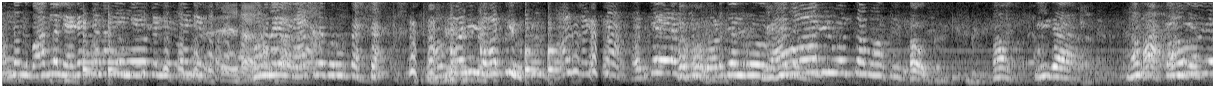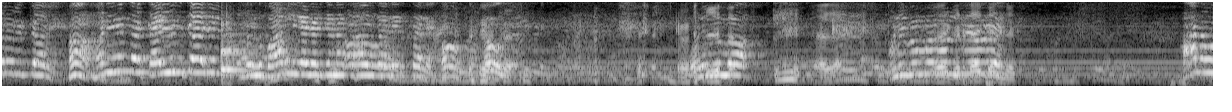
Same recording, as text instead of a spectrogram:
ಒಂದೊಂದು ಬಾಗ್ಲಲ್ಲಿ ಎಡೆ ಜನ ಮನೆ ರಾತ್ರಿ ಬರುವುದು ಕಷ್ಟ. ಅದಕ್ಕೆ ಹೇಳೋದು ದೊಡ್ಡ ಜನರು ನಿಜವಾಗಿರುವಂತ ಮಾತು ಹೌದು. ಈಗ ನಮ್ಮ. ಕಾವಲುಗಾರರಿದ್ದಾರೆ. ಮನೆಯನ್ನ ಕಾಯುವುದಕ್ಕಾಗಿ ಒಂದೊಂದು ಬಾಗಿಲಿಗೆ ಎರಡು ಜನ ಕಾವಲುಗಾರ ಇರ್ತಾರೆ. ಹೌದು. ಹಾ ನಾವು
